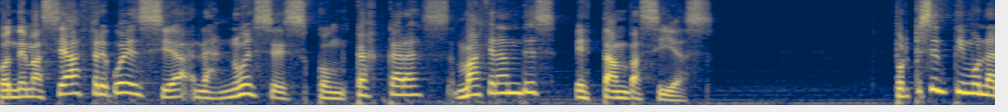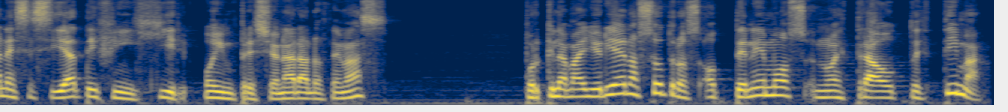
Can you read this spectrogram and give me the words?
Con demasiada frecuencia, las nueces con cáscaras más grandes están vacías. ¿Por qué sentimos la necesidad de fingir o impresionar a los demás? Porque la mayoría de nosotros obtenemos nuestra autoestima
